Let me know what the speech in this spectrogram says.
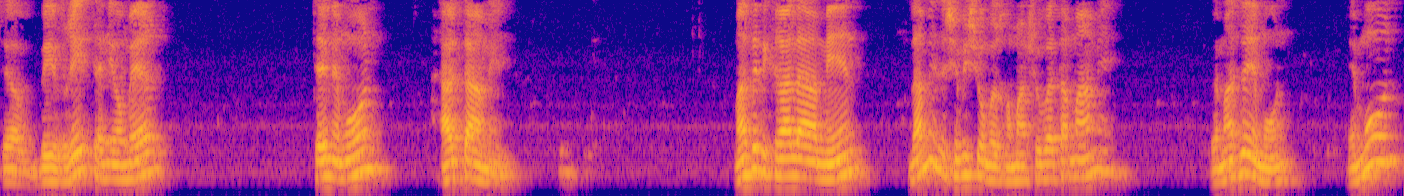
עכשיו, בעברית אני אומר, תן אמון, אל תאמין. מה זה נקרא להאמין? להאמין זה שמישהו אומר לך משהו ואתה מאמין. ומה זה אמון? אמון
